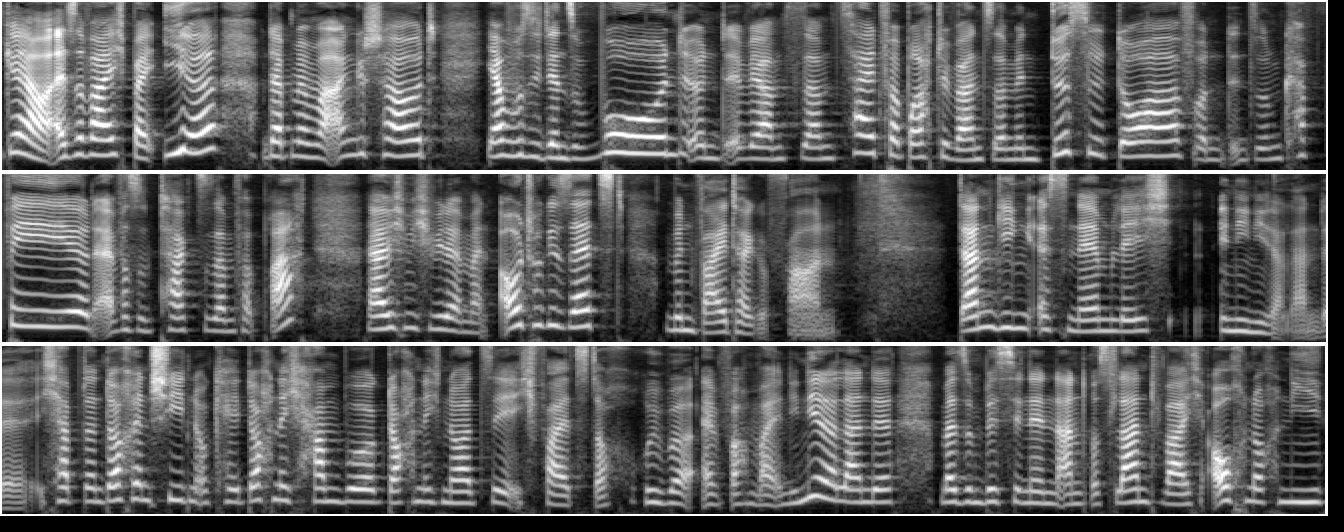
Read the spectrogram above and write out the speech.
Genau, also war ich bei ihr und habe mir mal angeschaut, ja, wo sie denn so wohnt und wir haben zusammen Zeit verbracht. Wir waren zusammen in Düsseldorf und in so einem Café und einfach so einen Tag zusammen verbracht. Da habe ich mich wieder in mein Auto gesetzt und bin weitergefahren. Dann ging es nämlich in die Niederlande. Ich habe dann doch entschieden, okay, doch nicht Hamburg, doch nicht Nordsee, ich fahre jetzt doch rüber einfach mal in die Niederlande, mal so ein bisschen in ein anderes Land, war ich auch noch nie.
